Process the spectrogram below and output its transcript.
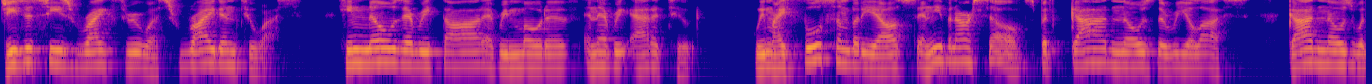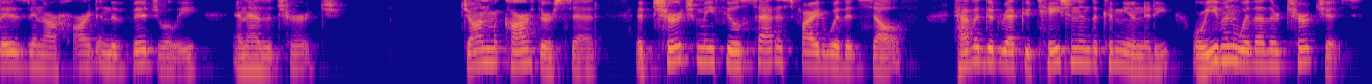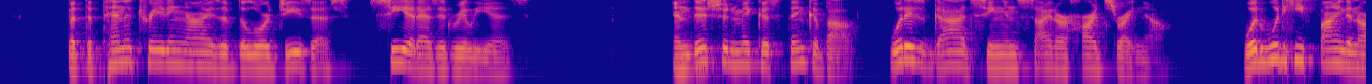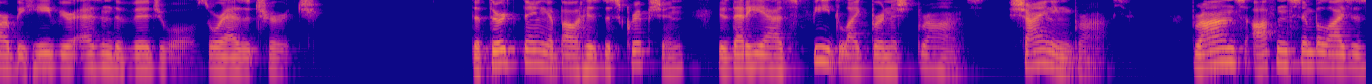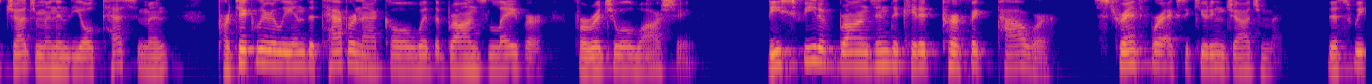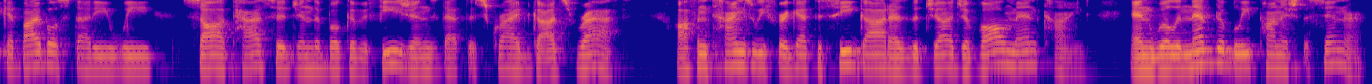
Jesus sees right through us, right into us. He knows every thought, every motive, and every attitude. We might fool somebody else and even ourselves, but God knows the real us. God knows what is in our heart individually and as a church. John MacArthur said, A church may feel satisfied with itself, have a good reputation in the community, or even with other churches. But the penetrating eyes of the Lord Jesus see it as it really is. And this should make us think about what is God seeing inside our hearts right now? What would He find in our behavior as individuals or as a church? The third thing about His description is that he has feet like burnished bronze, shining bronze. Bronze often symbolizes judgment in the Old Testament, particularly in the tabernacle with the bronze laver for ritual washing. These feet of bronze indicated perfect power, strength for executing judgment. This week at Bible study, we saw a passage in the book of Ephesians that described God's wrath. Oftentimes we forget to see God as the judge of all mankind and will inevitably punish the sinner.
